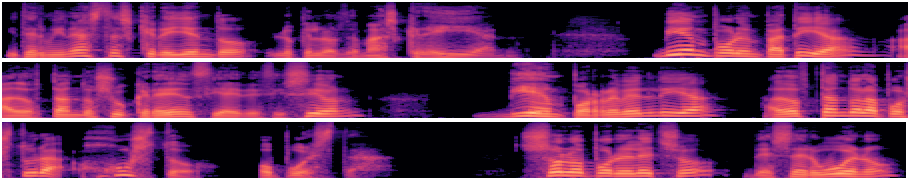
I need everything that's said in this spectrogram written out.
y terminaste creyendo lo que los demás creían. Bien por empatía, adoptando su creencia y decisión, bien por rebeldía, adoptando la postura justo opuesta. Solo por el hecho de ser bueno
